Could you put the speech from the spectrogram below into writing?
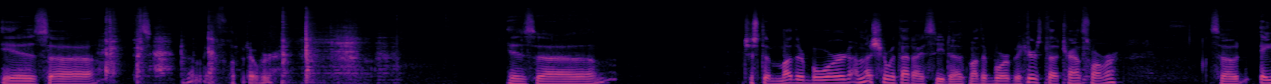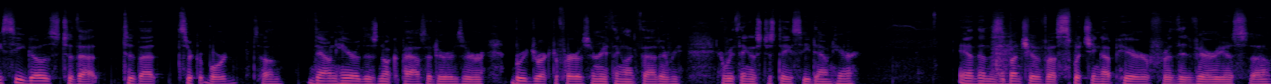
is, uh, let me flip it over, is uh, just a motherboard. I'm not sure what that IC does, motherboard, but here's the transformer. So AC goes to that to that circuit board. So down here, there's no capacitors or bridge rectifiers or anything like that. Every everything is just AC down here. And then there's a bunch of uh, switching up here for the various uh,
